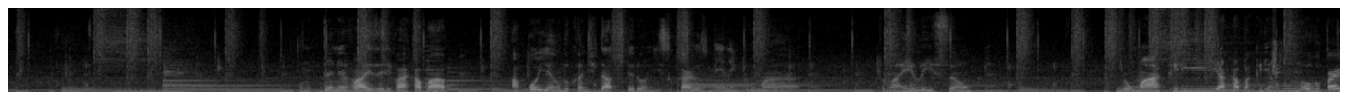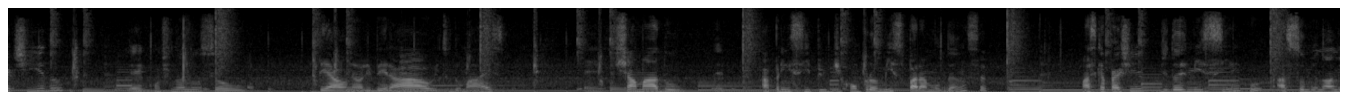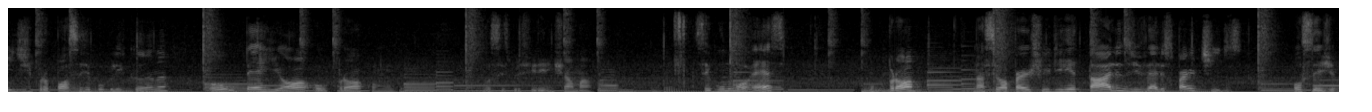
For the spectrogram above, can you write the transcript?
o Dernevaes ele vai acabar apoiando o candidato peronista Carlos Menem para uma, uma reeleição e o Macri acaba criando um novo partido, é, continuando no seu ideal neoliberal e tudo mais, é, chamado é, a princípio de Compromisso para a Mudança, mas que a partir de 2005 assume o nome de Proposta Republicana ou PRO ou PRO, como vocês preferirem chamar. Segundo Morres, o PRO nasceu a partir de retalhos de velhos partidos, ou seja,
